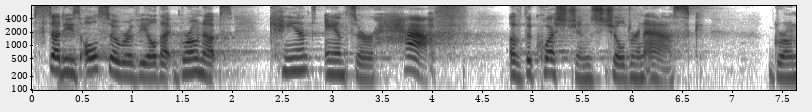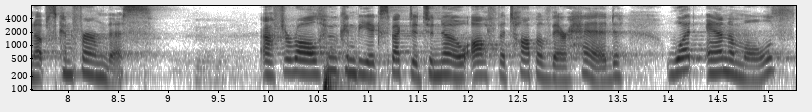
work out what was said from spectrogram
Studies also reveal that grown ups can't answer half of the questions children ask. Grown ups confirm this. After all, who can be expected to know off the top of their head what animals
